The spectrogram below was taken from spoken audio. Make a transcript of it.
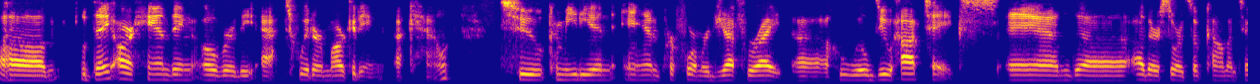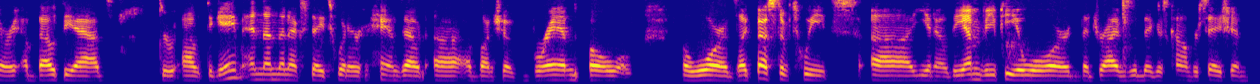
um, they are handing over the at Twitter marketing account to comedian and performer Jeff Wright, uh, who will do hot takes and uh, other sorts of commentary about the ads throughout the game. And then the next day, Twitter hands out uh, a bunch of brand bowl awards like best of tweets uh you know the mvp award that drives the biggest conversation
